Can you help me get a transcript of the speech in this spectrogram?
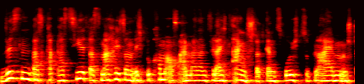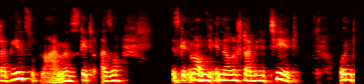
wissen, was pa passiert, was mache ich, sondern ich bekomme auf einmal dann vielleicht Angst, statt ganz ruhig zu bleiben und stabil zu bleiben. Also es geht also, es geht immer um die innere Stabilität. Und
